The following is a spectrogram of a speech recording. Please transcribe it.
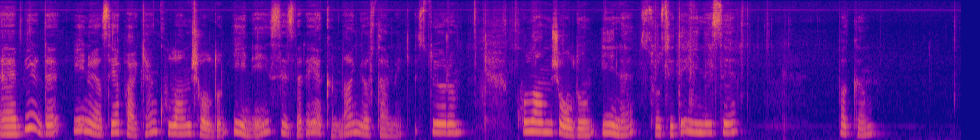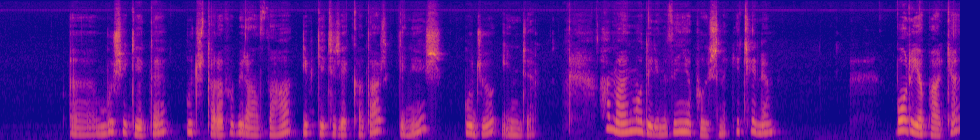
E, bir de iğne oyası yaparken kullanmış olduğum iğneyi sizlere yakından göstermek istiyorum. Kullanmış olduğum iğne sosyete iğnesi. Bakın bu şekilde uç tarafı biraz daha ip geçecek kadar geniş, ucu ince. Hemen modelimizin yapılışına geçelim. Boru yaparken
